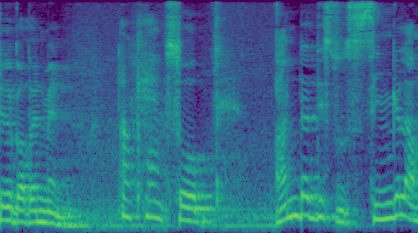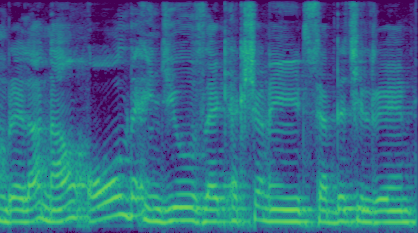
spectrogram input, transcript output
to the government. Okay. So, under this single umbrella, now all the NGOs like Action Aid, Save the Children,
